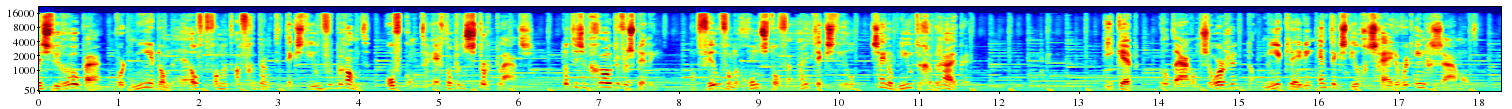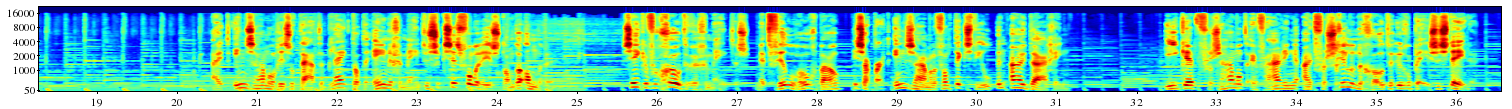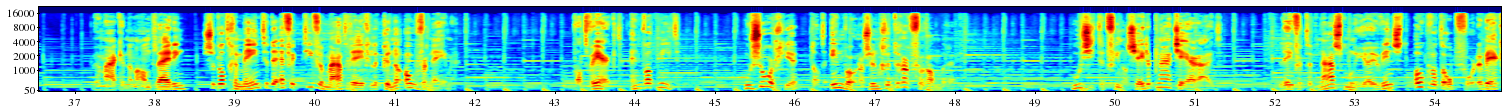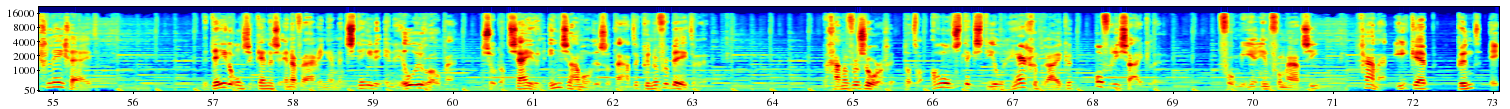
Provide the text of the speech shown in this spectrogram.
West-Europa wordt meer dan de helft van het afgedankte textiel verbrand of komt terecht op een stortplaats. Dat is een grote verspilling, want veel van de grondstoffen uit textiel zijn opnieuw te gebruiken. ICAP wil daarom zorgen dat meer kleding en textiel gescheiden wordt ingezameld. Uit inzamelresultaten blijkt dat de ene gemeente succesvoller is dan de andere. Zeker voor grotere gemeentes met veel hoogbouw is apart inzamelen van textiel een uitdaging. ICAP verzamelt ervaringen uit verschillende grote Europese steden. We maken een handleiding zodat gemeenten de effectieve maatregelen kunnen overnemen. Wat werkt en wat niet? Hoe zorg je dat inwoners hun gedrag veranderen? Hoe ziet het financiële plaatje eruit? Levert het naast milieuwinst ook wat op voor de werkgelegenheid? We delen onze kennis en ervaringen met steden in heel Europa, zodat zij hun inzamelresultaten kunnen verbeteren. We gaan ervoor zorgen dat we al ons textiel hergebruiken of recyclen. Voor meer informatie ga naar icap.eu.com.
